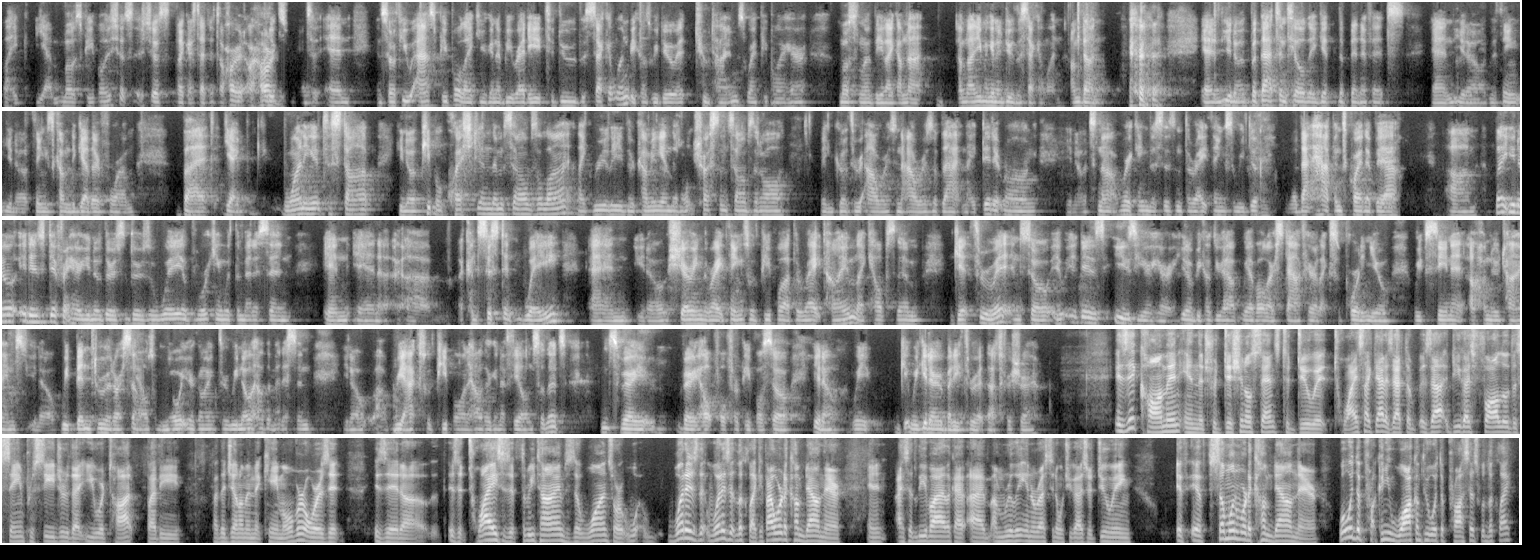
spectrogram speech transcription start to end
like yeah, most people, it's just it's just like I said, it's a hard a hard, hard. experience. And and so if you ask people like you're gonna be ready to do the second one because we do it two times when people are here most of them would be like, I'm not, I'm not even going to do the second one. I'm done. and, you know, but that's until they get the benefits and, you know, the thing, you know, things come together for them. But yeah, wanting it to stop, you know, people question themselves a lot. Like really, they're coming in, they don't trust themselves at all. They can go through hours and hours of that. And I did it wrong. You know, it's not working. This isn't the right thing. So we do, mm-hmm. you know, that happens quite a bit. Yeah. Um, but you know, it is different here. You know, there's there's a way of working with the medicine in in a, a consistent way, and you know, sharing the right things with people at the right time, like helps them get through it. And so it, it is easier here, you know, because you have we have all our staff here like supporting you. We've seen it a hundred times. You know, we've been through it ourselves. Yeah. We know what you're going through. We know how the medicine, you know, uh, reacts with people and how they're going to feel. And so that's it's very very helpful for people. So you know we get, we get everybody through it that's for sure. Is it common in the traditional sense to do it twice like that? Is that the is that do you guys follow the same procedure that you were taught by the by the gentleman that came over? Or is it is it uh is it twice? Is it three times? Is it once? Or wh- what is that what does it look like? If i were to come down there and i said levi like I, i'm really interested in what you guys are doing. If if someone were to come down there what would the pro- can you walk them through what the process would look like?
